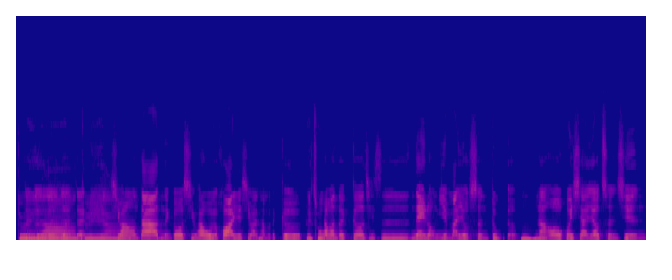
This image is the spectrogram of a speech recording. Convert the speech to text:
对对呀对对。对呀，希望大家能够喜欢我的话，也喜欢他们的歌。没错。他，们的歌其实内容也蛮有深度的，嗯然后会想要呈现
